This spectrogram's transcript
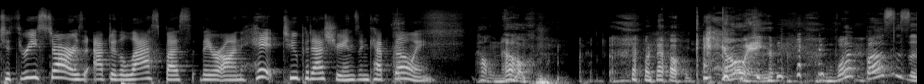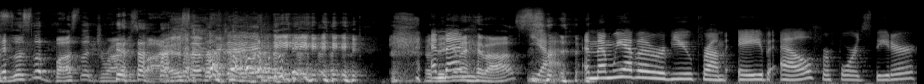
to three stars after the last bus they were on hit two pedestrians and kept going. oh no. Oh no. Keep going. what bus is this? Is this the bus that drives by us every day? Are And they then- gonna hit us? Yeah. and then we have a review from Abe L for Ford's Theater.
